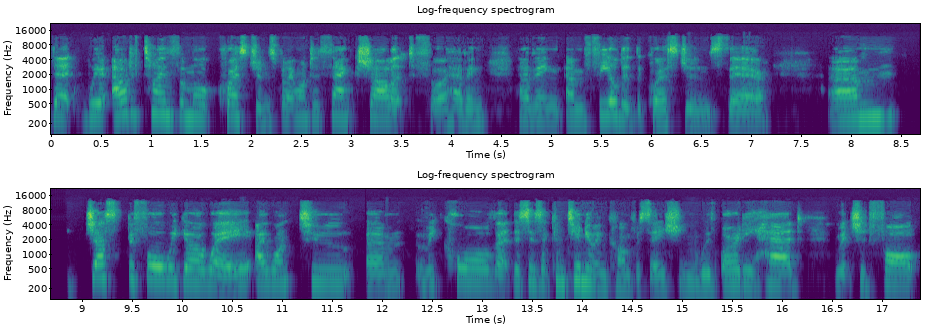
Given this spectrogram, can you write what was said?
that we're out of time for more questions but i want to thank charlotte for having having um, fielded the questions there. Um, just before we go away, I want to um, recall that this is a continuing conversation. We've already had Richard Falk,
